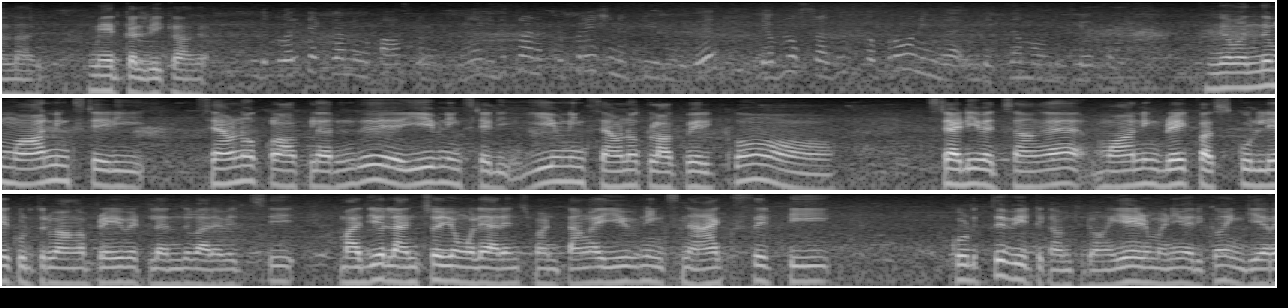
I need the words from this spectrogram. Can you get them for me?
நல்லாயிருக்கும் மேற்கல்விக்காக இந்த டுவெல்த் எக்ஸாம் நீங்கள் பாஸ் பண்ணியிருக்கீங்க இதுக்கான ப்ரிப்பரேஷன் எப்படி இருந்தது எவ்வளோ ஸ்ட்ரகிள்ஸ்க்கு அப்புறம் நீங்கள் இந்த எக்ஸாமை வந்து கிளியர் பண்ணிருக்கீங்க இங்கே வந்து மார்னிங் ஸ்டடி செவன் ஓ கிளாக்லேருந்து evening study evening seven o'clock வரைக்கும் ஸ்டடி வச்சாங்க. மார்னிங் பிரேக்ஃபாஸ்ட் ஸ்கூல்லேயே கொடுத்துருவாங்க. ப்ரைவேட்லேருந்து வர வச்சு மதியம் லஞ்சோ இவங்களே அரேஞ்ச் பண்ணிட்டாங்க. ஈவினிங் ஸ்நாக்ஸு டீ கொடுத்து வீட்டுக்கு அனுப்பிச்சிடுவாங்க. ஏழு மணி வரைக்கும் இங்கேயே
